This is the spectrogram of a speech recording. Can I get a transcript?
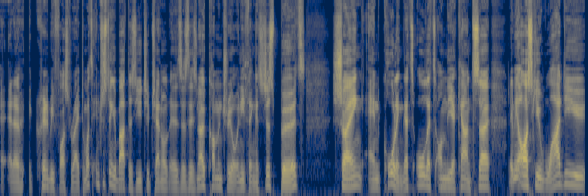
at an incredibly fast rate. And what's interesting about this YouTube channel is, is there's no commentary or anything. It's just birds showing and calling. That's all that's on the account. So let me ask you, why do you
